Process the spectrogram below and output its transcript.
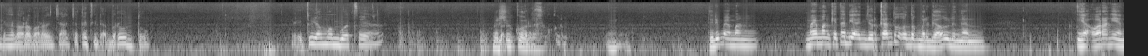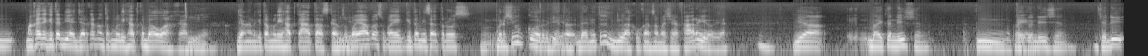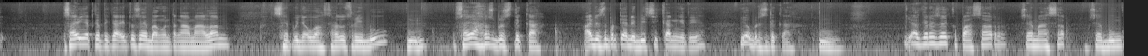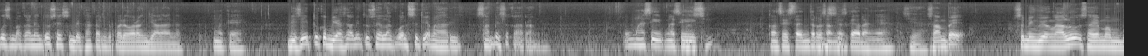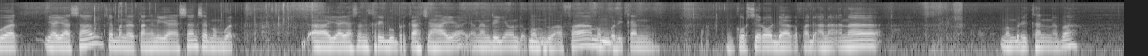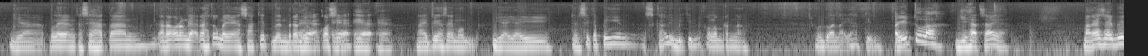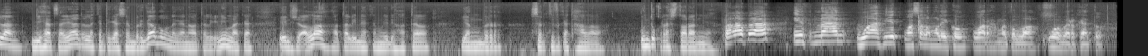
dengan orang-orang cacat yang tidak beruntung. Itu yang membuat saya Bersyukur. bersyukur. Jadi memang memang kita dianjurkan tuh untuk bergaul dengan ya orang yang makanya kita diajarkan untuk melihat ke bawah kan. Iya. Jangan kita melihat ke atas kan Iya. supaya apa? Supaya kita bisa terus Mm. bersyukur Iya. gitu. Dan itu dilakukan sama Chef Haryo ya. Ya by condition. Hmm, oke. by condition. Jadi saya ingat ketika itu saya bangun tengah malam, saya punya uang 100 ribu, Hmm. Saya harus bersedekah. Ada seperti ada bisikan gitu ya, yuk bersedekah. Hmm. Ya akhirnya saya ke pasar, saya masak, saya bungkus makanan itu saya sedekahkan kepada orang jalanan. Oke. Di situ kebiasaan itu saya lakukan setiap hari sampai sekarang. Masih, masih Masih. konsisten terus sampai Masih. sekarang ya. Ya, sampai seminggu yang lalu saya membuat yayasan, saya menandatangani yayasan, saya membuat uh, yayasan Seribu Berkah Cahaya yang nantinya untuk kaum Hmm. duafa memberikan kursi roda kepada anak-anak, memberikan apa? Ya, pelayanan kesehatan karena orang daerah itu banyak yang sakit dan berat di Iya, ongkos iya, ya. Iya, iya. Nah, itu yang saya mau biayai dan saya kepingin sekali bikin kolam renang untuk anak yatim. Nah, itulah jihad saya. Makanya saya bilang, jihad saya adalah ketika saya bergabung dengan hotel ini, maka insya Allah hotel ini akan menjadi hotel yang bersertifikat halal untuk restorannya. Talata, Ithnan, Wahid. Wassalamualaikum warahmatullahi wabarakatuh.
